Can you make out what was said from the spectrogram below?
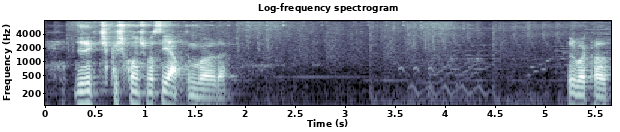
direkt çıkış konuşması yaptım bu arada. Dur bakalım.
